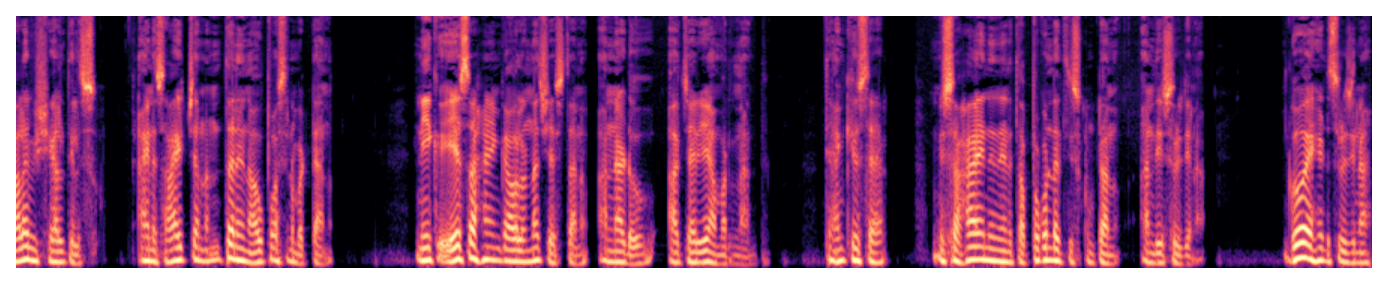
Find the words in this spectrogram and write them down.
చాలా విషయాలు తెలుసు. ఆయన సాహిత్యాన్ని అంతా నేను అవపోసన పట్టాను. నీకు ఏ సహాయం కావాలన్నా చేస్తాను అన్నాడు Acharya Amarnath. Thank you sir. మీ సహాయాన్ని నేను తప్పకుండా తీసుకుంటాను అంది సృజన. గో అహెడ్ సృజన.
